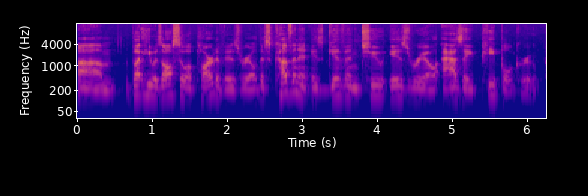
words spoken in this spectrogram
um, but he was also a part of Israel. This covenant is given to Israel as a people group.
